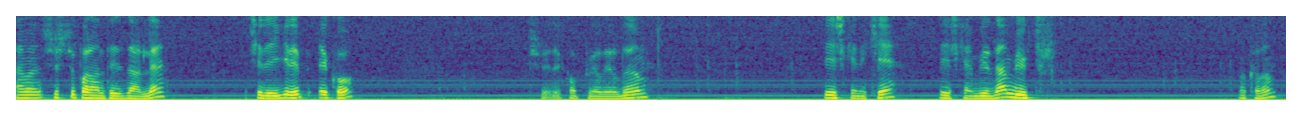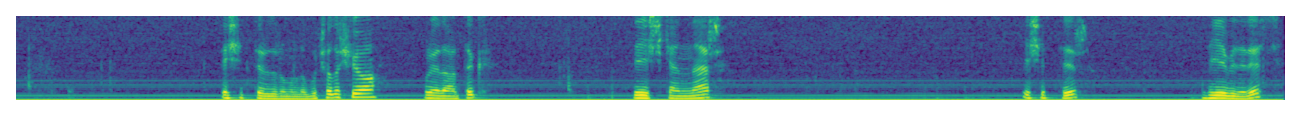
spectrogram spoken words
hemen süslü parantezlerle içeriye girip echo şöyle kopyalayalım. Değişken 2 değişken 1'den büyüktür. Bakalım. Eşittir durumunda bu çalışıyor. Buraya da artık değişkenler eşittir diyebiliriz.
